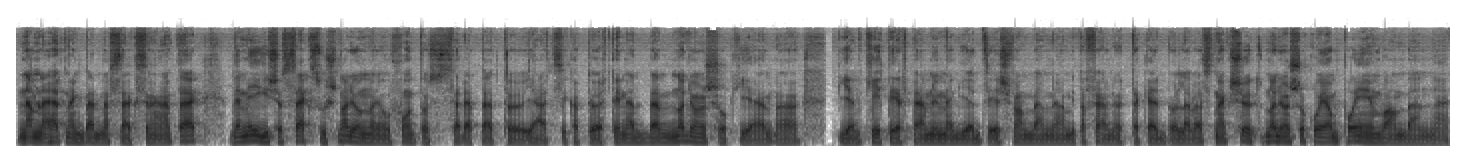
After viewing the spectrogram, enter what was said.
nem lehetnek benne szexjelenetek, de mégis a szexus nagyon-nagyon fontos szerepet játszik a történetben. Nagyon sok ilyen, ilyen kétértelmű megjegyzés van benne, amit a felnőttek egyből levesznek, sőt, nagyon sok olyan poén van benne,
